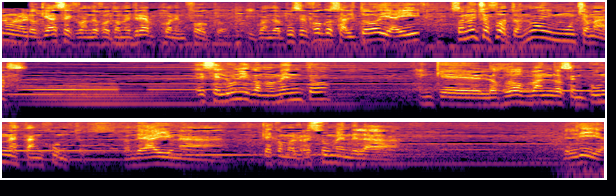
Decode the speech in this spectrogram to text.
Uno lo que hace es cuando fotometría pone en foco. Y cuando puse el foco saltó y ahí son ocho fotos, no hay mucho más. Es el único momento en que los dos bandos en pugna están juntos, donde hay una... que es como el resumen de la, del día.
